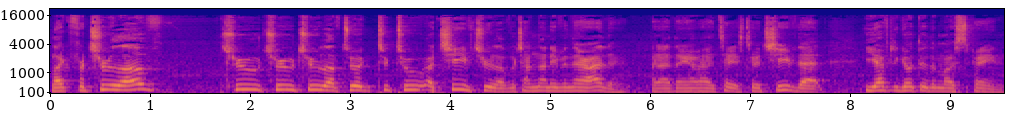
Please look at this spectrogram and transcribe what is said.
Like for true love, true, true, true love to to to achieve true love, which I'm not even there either, but I think I've had a taste. To achieve that, you have to go through the most pain.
